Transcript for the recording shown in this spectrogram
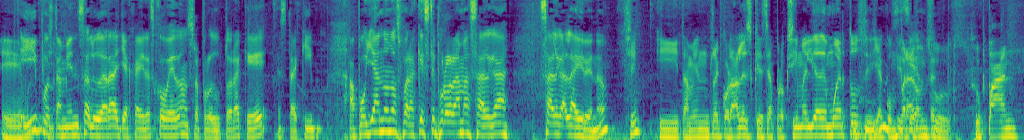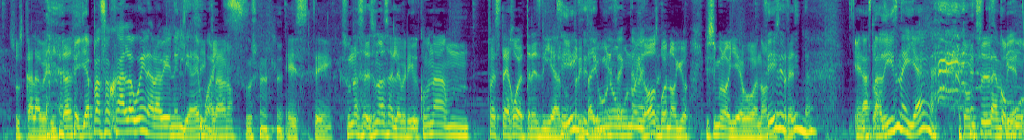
Eh, Y pues también saludar a Yajaira Escobedo, nuestra productora que está aquí apoyándonos para que este programa salga, salga al aire, ¿no? Sí, y también recordarles que se aproxima el Día de Muertos y ya compraron su, su pan, sus calaveritas. ya pasó Halloween, ahora viene el Día de Sí, Muertos. Este, es una, es una celebridad, como una- un festejo de tres días, ¿no? sí, sí, 31, 1 y exactamente. 2. Bueno, yo, yo sí me lo llevo, ¿no? Sí, Los tres. sí, Hasta Disney ya. Entonces, como,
